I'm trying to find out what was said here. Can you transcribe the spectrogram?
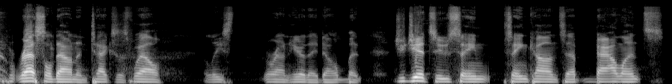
wrestle down in Texas. Well, at least around here they don't. But jujitsu, same same concept, balance,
